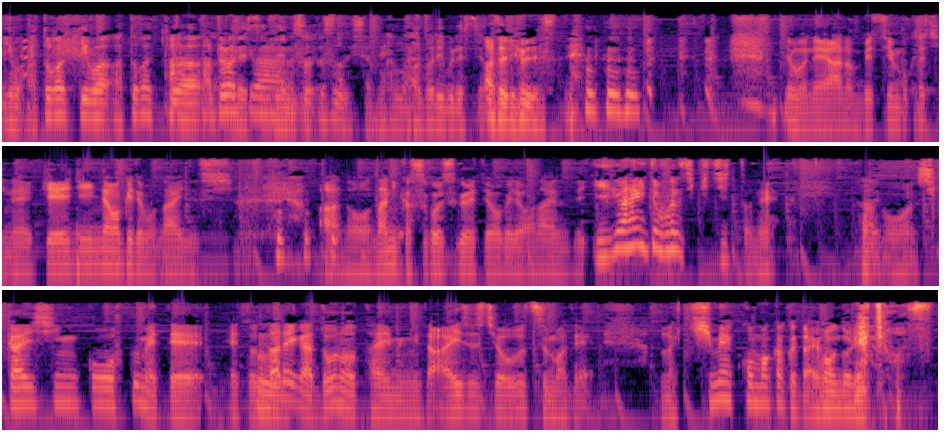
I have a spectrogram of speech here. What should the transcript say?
今、後書きは、後書きは、あ後書きはあれです嘘全部嘘でしたねあの、アドリブですよ。アドリブですね。でもね、あの別に僕たちね、芸人なわけでもないですし、あの、何かすごい優れてるわけではないので、意外と僕たちきちっとね、あはいの、司会進行を含めて、えっと、うん誰がどのタイミングで合図値を打つまで、あの、きめ細かく台本通りやってます。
